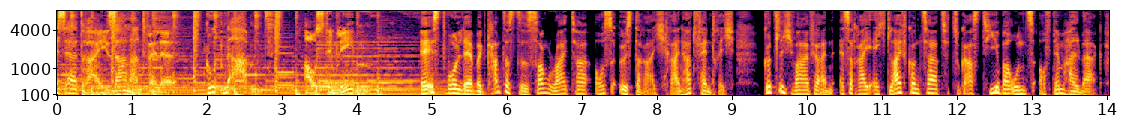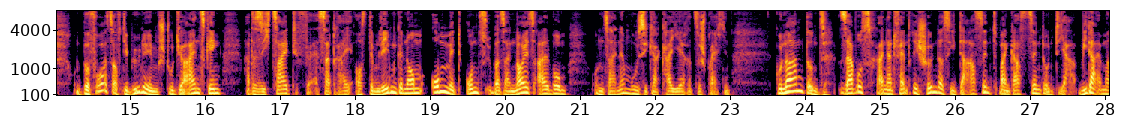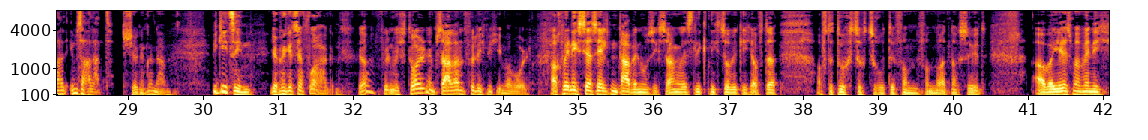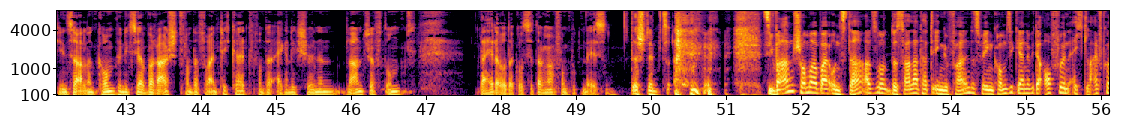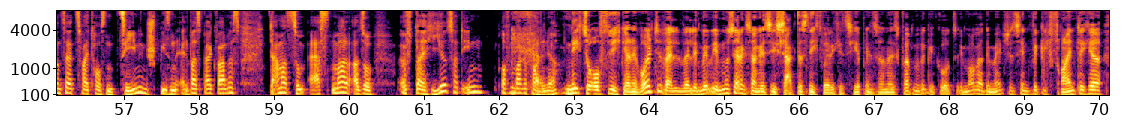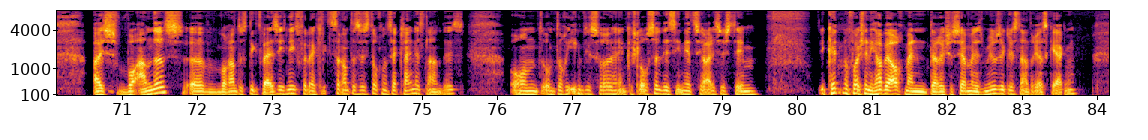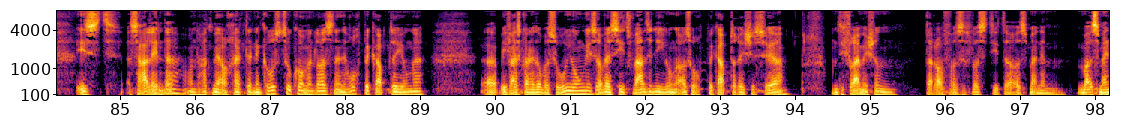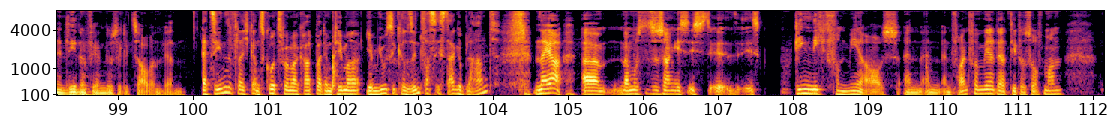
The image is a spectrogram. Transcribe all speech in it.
SR3 Saarlandwelle. Guten Abend aus dem Leben. Er ist wohl der bekannteste Songwriter aus Österreich, Reinhard Fendrich. Kürzlich war er für ein SR3 Echt Live-Konzert zu Gast hier bei uns auf dem Hallberg. Und bevor es auf die Bühne im Studio 1 ging, hat er sich Zeit für SR3 aus dem Leben genommen, um mit uns über sein neues Album und seine Musikerkarriere zu sprechen. Guten Abend und Servus, Reinhard Fendrich. Schön, dass Sie da sind, mein Gast sind und ja, wieder einmal im Saarland. Schönen guten Abend. Wie geht's Ihnen? Ja, mir geht's hervorragend. Ja, fühle mich toll. Im Saarland fühle ich mich immer wohl. Auch wenn ich sehr selten da bin, muss ich sagen, weil es liegt nicht so wirklich auf der, auf der Durchzugsroute von, von Nord nach Süd. Aber jedes Mal, wenn ich ins Saarland komme, bin ich sehr überrascht von der Freundlichkeit, von der eigentlich schönen Landschaft und leider oder Gott sei Dank auch vom guten Essen. Das stimmt. Sie waren schon mal bei uns da, also das Saarland hat Ihnen gefallen, deswegen kommen Sie gerne wieder auch für ein echt Live-Konzert 2010 in Spiesen-Elversberg war das. Damals zum ersten Mal, also öfter hier, es hat Ihnen offenbar gefallen, ja? Nicht so oft, wie ich gerne wollte, weil, weil ich, ich muss ehrlich sagen, also ich sage das nicht, weil ich jetzt hier bin, sondern es gefällt mir wirklich gut. Ich mag auch die Menschen, sind wirklich freundlicher als woanders. Äh, woran das liegt, weiß ich nicht. Vielleicht liegt es daran, dass es doch ein sehr kleines Land ist und, und doch irgendwie so ein geschlossenes Initialsystem. Ich könnte mir vorstellen, ich habe ja auch meinen, der Regisseur meines Musicals, der Andreas Gergen, ist Saarländer und hat mir auch heute einen Gruß zukommen lassen, ein hochbegabter Junge. Äh, ich weiß gar nicht, ob er so jung ist, aber er sieht wahnsinnig jung aus, hochbegabter Regisseur. Und ich freue mich schon darauf, was, was die da aus meinem, aus meinen Liedern für ein Musical zaubern werden. Erzählen Sie vielleicht ganz kurz, wenn wir gerade bei dem Thema Ihr Musical sind, was ist da geplant? Naja, ähm, man muss dazu sagen, es ist, äh, es ging nicht von mir aus. Ein, ein, ein Freund von mir, der Titus Hoffmann,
